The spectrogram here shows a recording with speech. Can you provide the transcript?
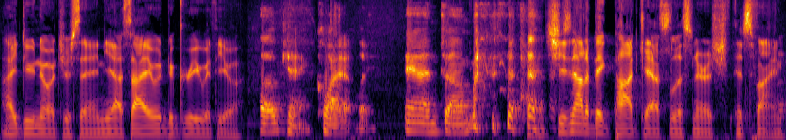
I do know what you're saying. Yes, I would agree with you. Okay, quietly. And um, she's not a big podcast listener. It's fine.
